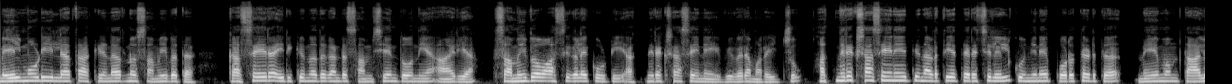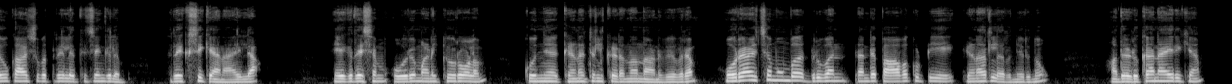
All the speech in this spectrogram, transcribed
മേൽമൂടിയില്ലാത്ത കിണറിനു സമീപത്ത് കസേര ഇരിക്കുന്നത് കണ്ട് സംശയം തോന്നിയ ആര്യ സമീപവാസികളെ കൂട്ടി അഗ്നിരക്ഷാസേനയെ വിവരമറിയിച്ചു. അഗ്നിരക്ഷാസേനയെത്തി നടത്തിയ തെരച്ചിലിൽ കുഞ്ഞിനെ പുറത്തെടുത്ത് നേമം താലൂക്ക് ആശുപത്രിയിൽ എത്തിച്ചെങ്കിലും രക്ഷിക്കാനായില്ല. ഏകദേശം ഒരു മണിക്കൂറോളം കുഞ്ഞ് കിണറ്റിൽ കിടന്നെന്നാണ് വിവരം. ഒരാഴ്ച മുമ്പ് ധ്രുവൻ തന്റെ പാവക്കുട്ടിയെ കിണറിലെറിഞ്ഞിരുന്നു അതെടുക്കാനായിരിക്കാം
